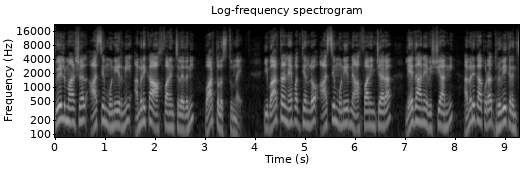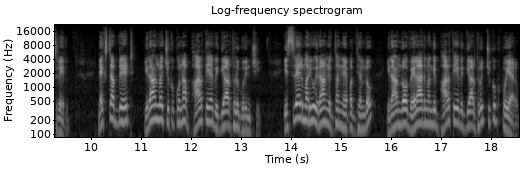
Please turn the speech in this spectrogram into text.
field marshal Asim మునీర్ని అమెరికా ఆహ్వానించలేదని వార్తలొస్తున్నాయి. ఈ వార్తల నేపథ్యంలో ఆసిం మునీర్ని ఆహ్వానించారా లేదా అనే విషయాన్ని అమెరికా కూడా ధృవీకరించలేదు. నెక్స్ట్ అప్డేట్ ఇరాన్లో చిక్కుకున్న భారతీయ విద్యార్థుల గురించి. ఇస్రాయెల్ మరియు ఇరాన్ యుద్ధం నేపథ్యంలో ఇరాన్లో వేలాది మంది భారతీయ విద్యార్థులు చిక్కుకుపోయారు.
